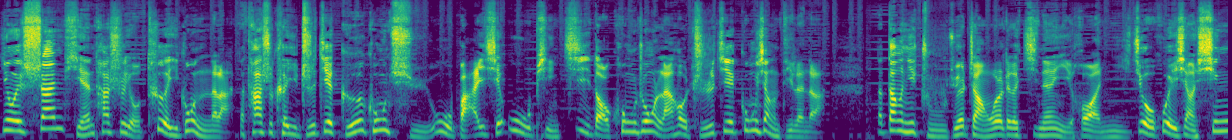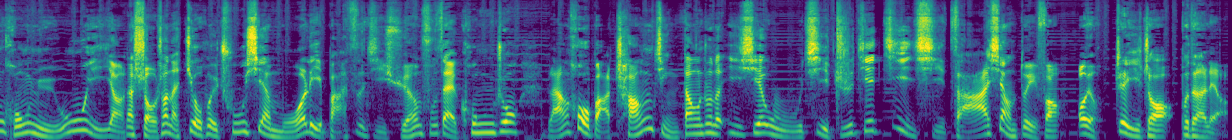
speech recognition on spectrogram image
因为山田他是有特异功能的啦，那他是可以直接隔空取物，把一些物品寄到空中，然后直接攻向敌人的。那当你主角掌握了这个技能以后啊，你就会像猩红女巫一样，那手上呢就会出现魔力，把自己悬浮在空中，然后把场景当中的一些武器直接记起砸向对方。哦呦，这一招不得了，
